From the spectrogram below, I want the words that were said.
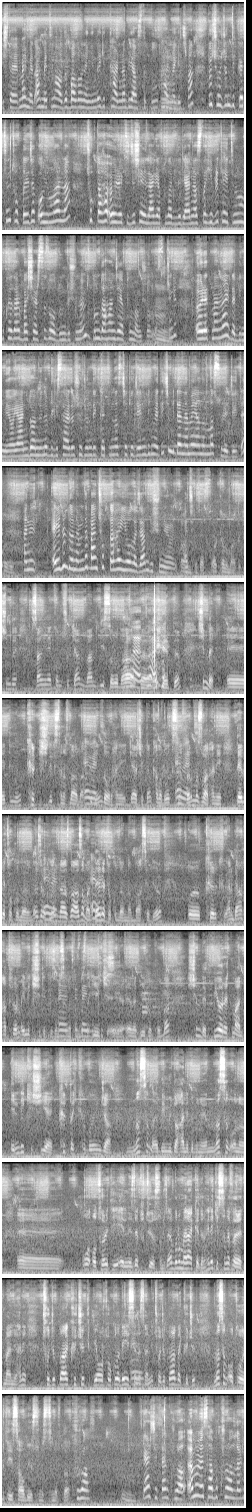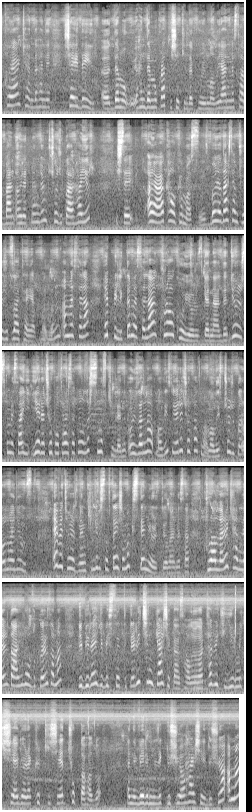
işte Mehmet Ahmet'in aldığı balon renginde git karnına bir yastık bul karnına Hmm. geç falan. Böyle çocuğun dikkatini toplayacak oyunlarla çok daha öğretici şeyler yapılabilir. Yani aslında hibrit eğitimin bu kadar başarısız olduğunu düşünüyoruz. Bunu daha önce yapılmamış olması. Hmm. Çünkü öğretmenler de bilmiyor. Yani döndüğünde bilgisayarda çocuğun dikkatini nasıl çekeceğini bilmediği için bir deneme yanılma süreciydi. Tabii. Hani Eylül döneminde ben çok daha iyi olacağını düşünüyorum Anladım. açıkçası. Bakalım artık. Şimdi sen yine konuşurken ben bir soru daha Evet, merak evet. ettim. Şimdi e, dedin 40 kişilik sınıflar var. Evet. Dediğin doğru. Hani gerçekten kalabalık sınıflarımız var. Hani devlet okullarında. Özel Evet. biraz daha az ama Evet. devlet okullarından bahsediyorum. O 40 yani ben hatırlıyorum 50 kişiydik bizim Evet, sınıfımızda 52 ilk kişiydik. evet ilkokulda. Şimdi bir öğretmen 50 kişiye 40 dakika boyunca nasıl bir müdahalede bulunuyor? Nasıl onu e, o otoriteyi elinizde tutuyorsunuz. Yani bunu merak ediyorum. Hele ki sınıf öğretmenliği. Hani çocuklar küçük, bir ortaokula değilsiniz Evet. hani. Çocuklar da küçük. Nasıl otoriteyi sağlıyorsunuz sınıfta? Kural. Hmm. Gerçekten kural. Ama mesela bu kuralları koyarken de hani şey değil, e, demo, hani demokrat bir şekilde koyulmalı. Yani mesela ben öğretmenim diyorum ki çocuklar hayır, işte ayağa kalkamazsınız. Böyle dersem çocuk zaten yapmadın. Ama mesela hep birlikte mesela kural koyuyoruz genelde. Diyoruz ki mesela yere çöp atarsak ne olur? Sınıf kirlenir. O yüzden ne yapmalıyız? Yere çöp atmamalıyız. Çocuklar onaylıyor musunuz? Evet öğretmenim kirli bir sınıfta yaşamak istemiyoruz diyorlar mesela. Kurallara kendileri dahil oldukları zaman bir birey gibi hissettikleri için gerçekten sağlıyorlar. Tabii ki 20 kişiye göre 40 kişiye çok daha zor. Hani verimlilik düşüyor, her şey düşüyor ama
